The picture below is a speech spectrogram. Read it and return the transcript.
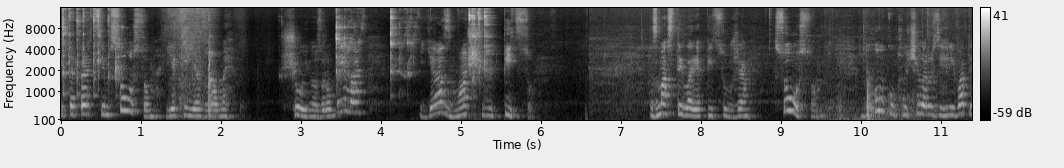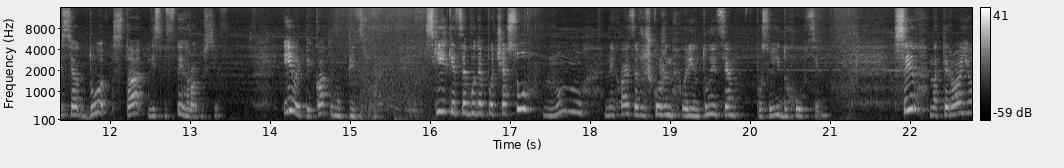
І тепер цим соусом, який я з вами щойно зробила, я змащую піцу. Змастила я піцу вже соусом, духовку включила розігріватися до 180 градусів. І випікатиму піцу. Скільки це буде по часу, ну, нехай це вже ж кожен орієнтується по своїй духовці. Сир натираю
